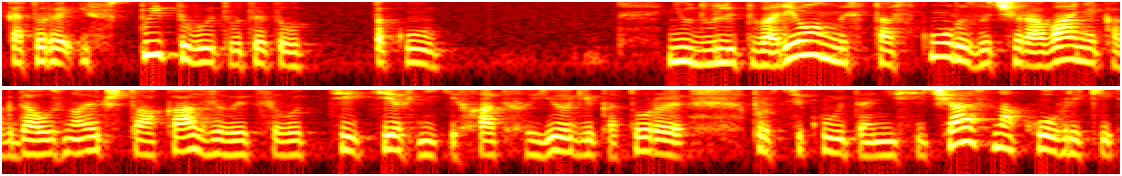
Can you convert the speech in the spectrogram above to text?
которые испытывают вот эту вот такую неудовлетворенность, тоску, разочарование, когда узнают, что оказывается вот те техники хатха-йоги, которые практикуют они сейчас на коврике,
